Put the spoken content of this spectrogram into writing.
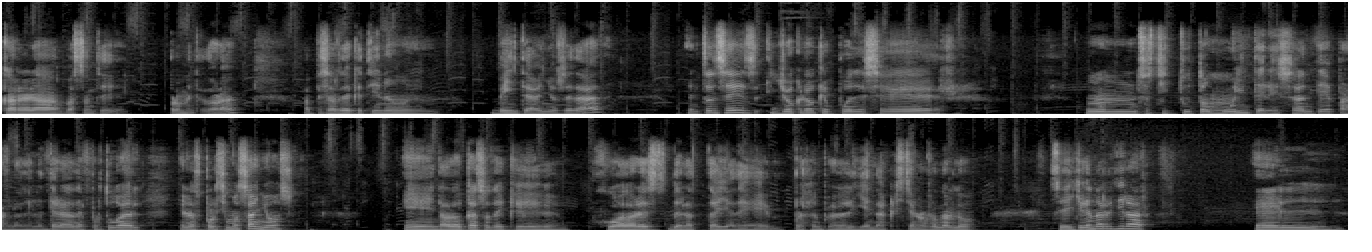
carrera bastante prometedora, a pesar de que tiene 20 años de edad. Entonces yo creo que puede ser un sustituto muy interesante para la delantera de Portugal en los próximos años, en dado caso de que jugadores de la talla de, por ejemplo, la leyenda Cristiano Ronaldo, se lleguen a retirar, él,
